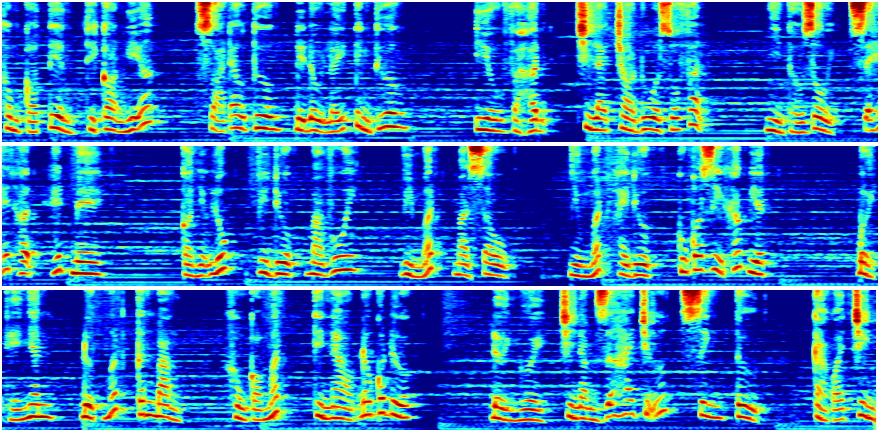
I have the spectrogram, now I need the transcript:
không có tiền thì còn nghĩa, xóa đau thương để đổi lấy tình thương. Yêu và hận chỉ là trò đùa số phận, nhìn thấu rồi sẽ hết hận, hết mê. Có những lúc vì được mà vui, vì mất mà sầu, nhưng mất hay được cũng có gì khác biệt. Bởi thế nhân được mất cân bằng, không có mất thì nào đâu có được. Đời người chỉ nằm giữa hai chữ sinh tử, cả quá trình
